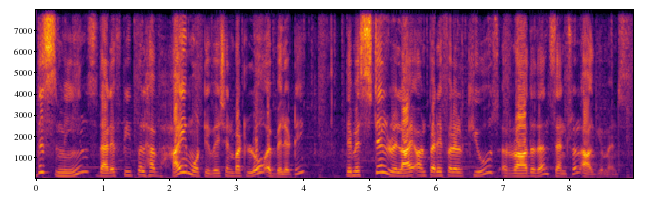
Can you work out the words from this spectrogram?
This means that if people have high motivation but low ability, they may still rely on peripheral cues rather than central arguments.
